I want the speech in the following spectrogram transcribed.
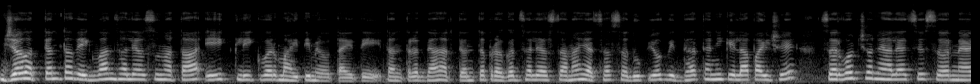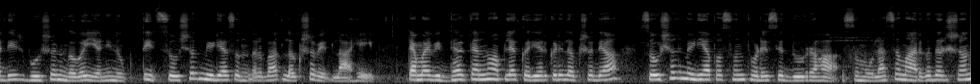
जग अत्यंत वेगवान झाले असून आता एक क्लिकवर माहिती मिळवता येते. तंत्रज्ञान अत्यंत प्रगत झाले असताना याचा सदुपयोग विद्यार्थ्यांनी केला पाहिजे. सर्वोच्च न्यायालयाचे सरन्यायाधीश भूषण गवई यांनी नुकतीच सोशल मीडिया संदर्भात लक्ष वेधलं आहे. त्यामुळे विद्यार्थ्यांना आपल्या करिअरकडे लक्ष द्या. सोशल मीडियापासून थोडेसे दूर राहा असं मोलाचं मार्गदर्शन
